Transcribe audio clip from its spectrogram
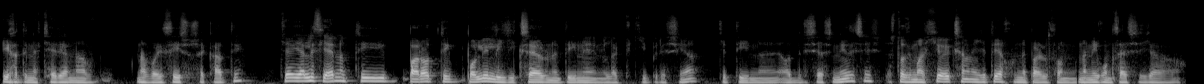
είχα την ευκαιρία να, να βοηθήσω σε κάτι. Και η αλήθεια είναι ότι παρότι πολύ λίγοι ξέρουν τι είναι η εναλλακτική υπηρεσία και τι είναι αντιρρησία συνείδηση, στο Δημαρχείο ήξεραν γιατί έχουν παρελθόν να ανοίγουν θέσεις για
